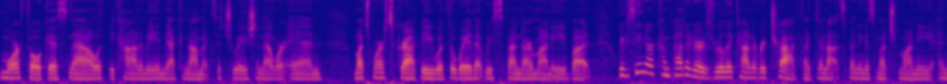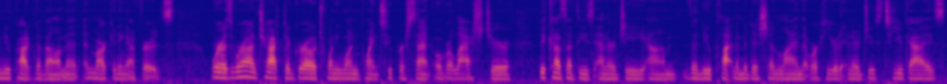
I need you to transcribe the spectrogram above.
more focused now with the economy and the economic situation that we're in, much more scrappy with the way that we spend our money. But we've seen our competitors really kind of retract, like they're not spending as much money in new product development and marketing efforts whereas we're on track to grow 21.2% over last year because of these energy, um, the new Platinum Edition line that we're here to introduce to you guys,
